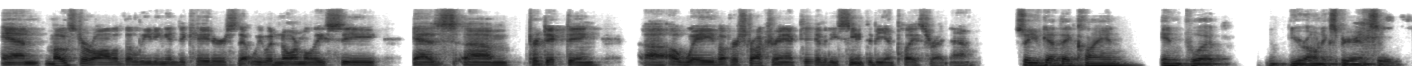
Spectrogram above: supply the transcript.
and most or all of the leading indicators that we would normally see as um, predicting uh, a wave of restructuring activity seem to be in place right now. So you've got that client input, your own experiences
